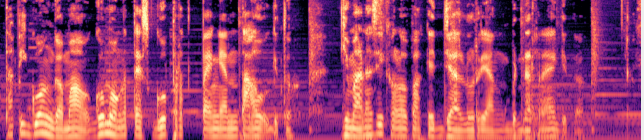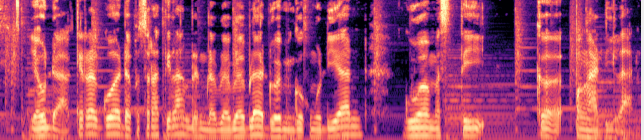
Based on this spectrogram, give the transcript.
Tapi gue nggak mau, gue mau ngetes, gue pengen tahu gitu. Gimana sih kalau pakai jalur yang benernya gitu. Ya udah, akhirnya gue dapet surat tilang dan bla bla bla bla. Dua minggu kemudian gue mesti ke pengadilan.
